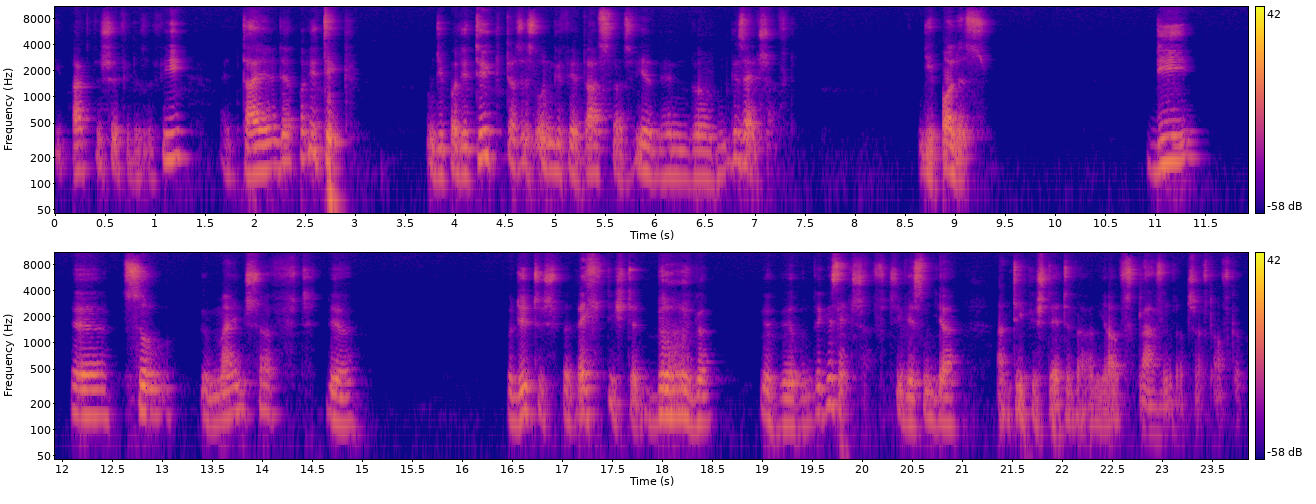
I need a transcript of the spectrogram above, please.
die praktische Philosophie, ein Teil der Politik. Und die Politik, das ist ungefähr das, was wir nennen würden Gesellschaft. Die Polis, die äh, zur Gemeinschaft der politisch berechtigten Bürger gehörende Gesellschaft. Sie wissen ja, antike Städte waren ja auf Sklavenwirtschaft aufgebaut.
